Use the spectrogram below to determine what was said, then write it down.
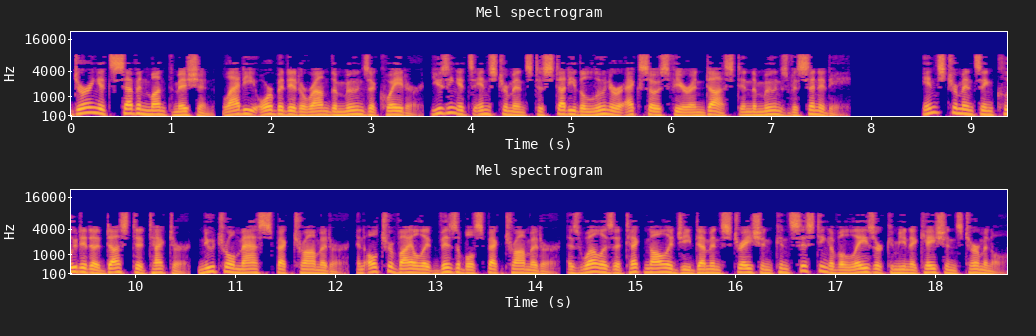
During its seven-month mission, LADEE orbited around the Moon's equator, using its instruments to study the lunar exosphere and dust in the Moon's vicinity. Instruments included a dust detector, neutral mass spectrometer, an ultraviolet visible spectrometer, as well as a technology demonstration consisting of a laser communications terminal.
